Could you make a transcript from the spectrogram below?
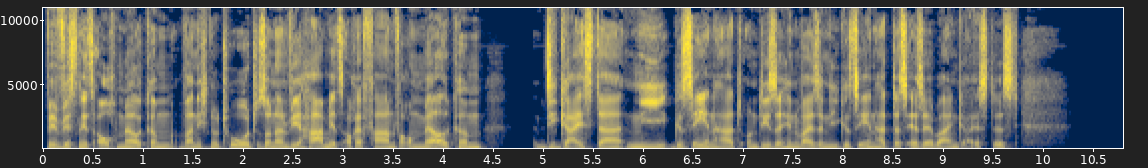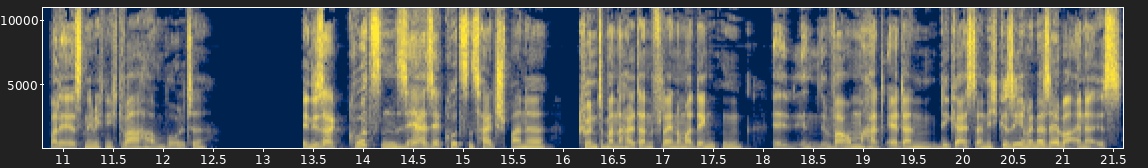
wir wissen jetzt auch, Malcolm war nicht nur tot, sondern wir haben jetzt auch erfahren, warum Malcolm die Geister nie gesehen hat und diese Hinweise nie gesehen hat, dass er selber ein Geist ist, weil er es nämlich nicht wahrhaben wollte. In dieser kurzen, sehr, sehr kurzen Zeitspanne könnte man halt dann vielleicht nochmal denken, äh, warum hat er dann die Geister nicht gesehen, wenn er selber einer ist?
